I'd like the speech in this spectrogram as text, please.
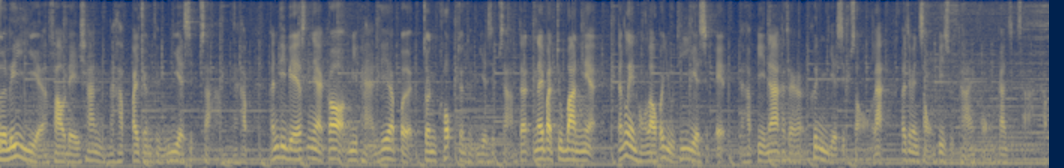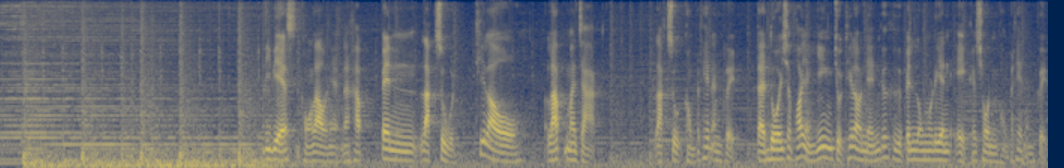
Early Year Foundation นะครับไปจนถึง Year 13 นะครับอัน DBS เนี่ยก็มีแผนที่จะเปิดจนครบจนถึง Year 13 แต่ในปัจจุบันเนี่ย นักเรียนของเราก็อยู่ที่ Year 11 นะครับ ปีหน้าก็จะขึ้น Year 12 ละก็จะเป็น 2 ปีสุดท้ายของการศึกษาครับ DBS ของเราเนี่ยนะครับ เป็นหลักสูตรที่เรารับมาจากหลักสูตรของประเทศอังกฤษ แต่โดยเฉพาะอย่างยิ่งจุดที่เราเน้นก็คือเป็นโรงเรียนเอกชนของประเทศอังกฤษ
